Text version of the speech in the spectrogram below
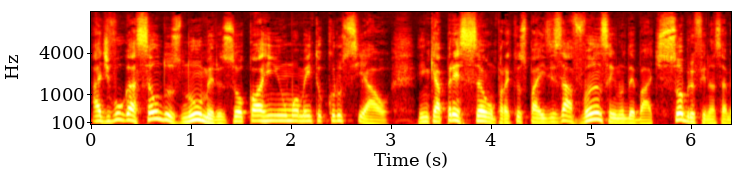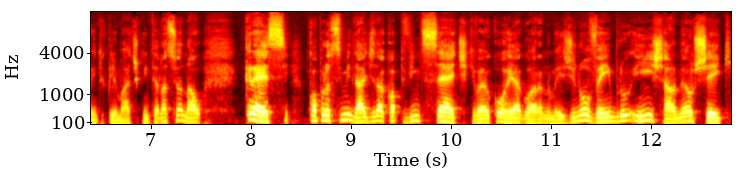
a divulgação dos números ocorre em um momento crucial, em que a pressão para que os países avancem no debate sobre o financiamento climático internacional cresce com a proximidade da COP27, que vai ocorrer agora no mês de novembro em Sharm el-Sheikh,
